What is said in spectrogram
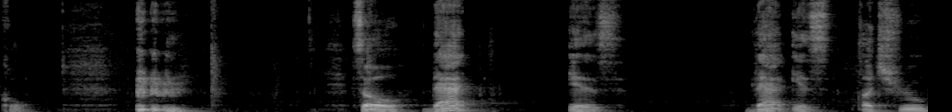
Cool. so that is that is a true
